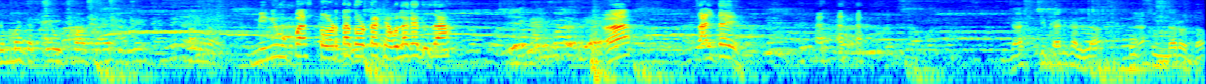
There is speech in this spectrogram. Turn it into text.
शंभर टक्के उपवास आहे. मिनी उपास तोडता तोडता ठेवला काय तुझा? अ? चालतंय. जास्त चिकन खाल्लं. खूप सुंदर होतं.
